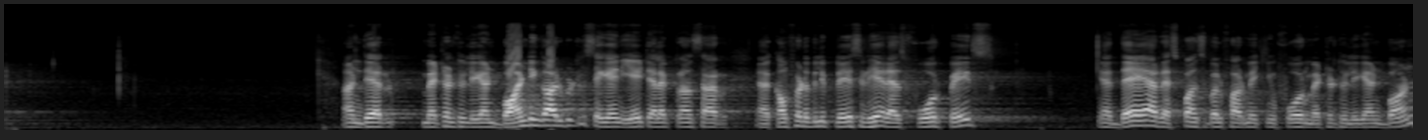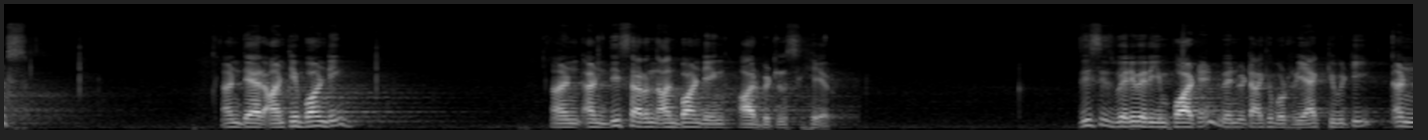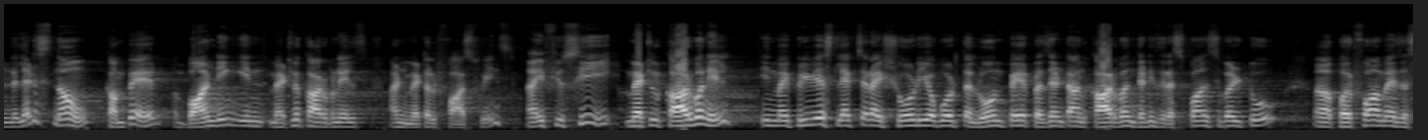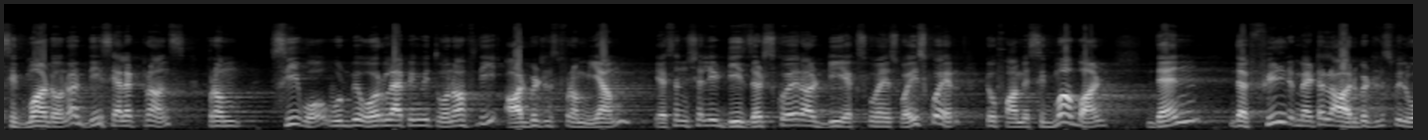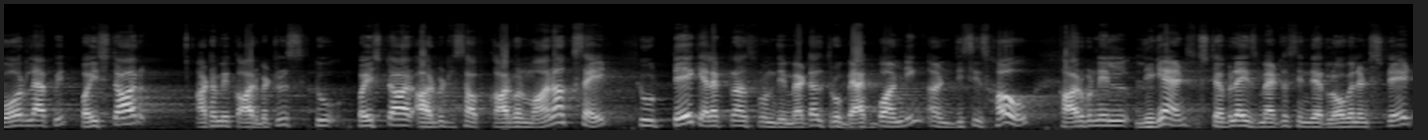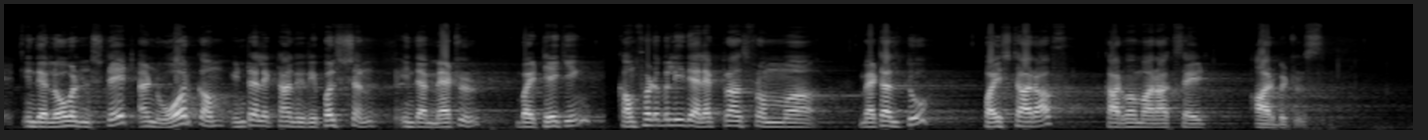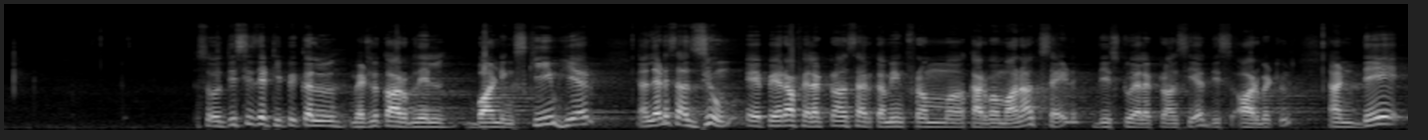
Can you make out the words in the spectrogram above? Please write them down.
And their metal to ligand bonding orbitals again 8 electrons are uh, comfortably placed here as 4 pairs. Uh, they are responsible for making 4 metal to ligand bonds and they are anti-bonding and, and these are non-bonding orbitals here. This is very very important when we talk about reactivity and let us now compare bonding in metal carbonyls and metal phosphines. Uh, if you see metal carbonyl in my previous lecture I showed you about the lone pair present on carbon that is responsible to uh, perform as a sigma donor. These electrons from CO would be overlapping with one of the orbitals from M essentially dz square or dx minus y square to form a sigma bond then the filled metal orbitals will overlap with pi star atomic orbitals to pi star orbitals of carbon monoxide to take electrons from the metal through back bonding. And this is how carbonyl ligands stabilize metals in their low valence state in their low valence state and overcome interelectronic repulsion in the metal by taking comfortably the electrons from uh, metal to pi star of carbon monoxide orbitals. So, this is a typical metal carbonyl bonding scheme here and let us assume a pair of electrons are coming from uh, carbon monoxide these two electrons here this orbital and they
